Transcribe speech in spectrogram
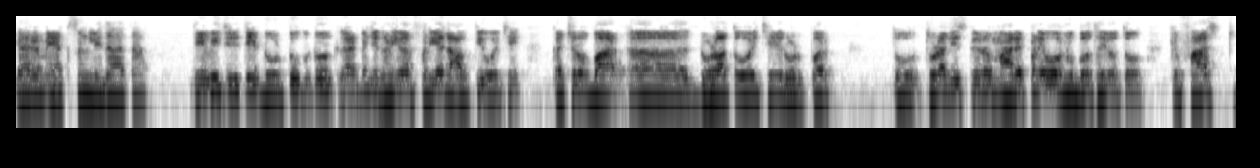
ત્યારે અમે એક્શન લીધા હતા. તેવી જ રીતે ડોર ટુ ડોર ગાર્બેજ ઘણીવાર ફરિયાદ આવતી હોય છે, કચરો બહાર ઢોળાતો હોય છે રોડ પર. તો થોડા દિવસ પહેલા મારે પણ એવો અનુભવ થયો હતો કે ફાસ્ટ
